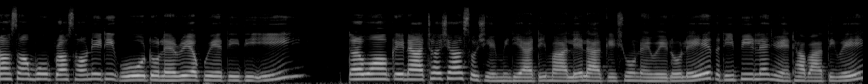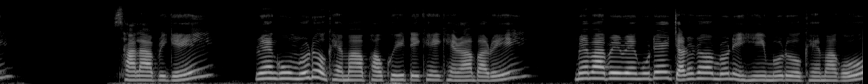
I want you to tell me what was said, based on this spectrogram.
ပရောဆောင်မှုပရောဆောင်နေတီကိုတိုလယ်ရီအဖွေအသီးသီးဤတရဝကရနာထော့ရှာဆိုရှယ်မီဒီယာဒီမှာလဲလာကေရှုံးနေရလို့လေသတိပေးလက်ညွှန်ထားပါသည်ရေဆာလာပရီကေရန်ကုန်မြို့တော်ခဲမှာဖောက်ခွေးတိတ်ခဲခံရပါရယ်မြန်မာပြည်ရန်ကုန်တဲ့ဂျာတော်တော်မြို့နေဟီမြို့တော်ခဲမှာကို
